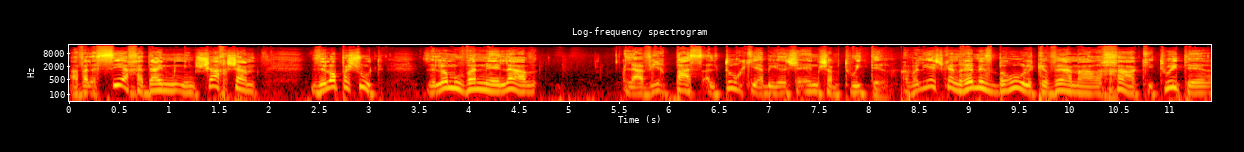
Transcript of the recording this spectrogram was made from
אבל השיח עדיין נמשך שם. זה לא פשוט, זה לא מובן מאליו להעביר פס על טורקיה בגלל שאין שם טוויטר. אבל יש כאן רמז ברור לקווי המערכה, כי טוויטר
